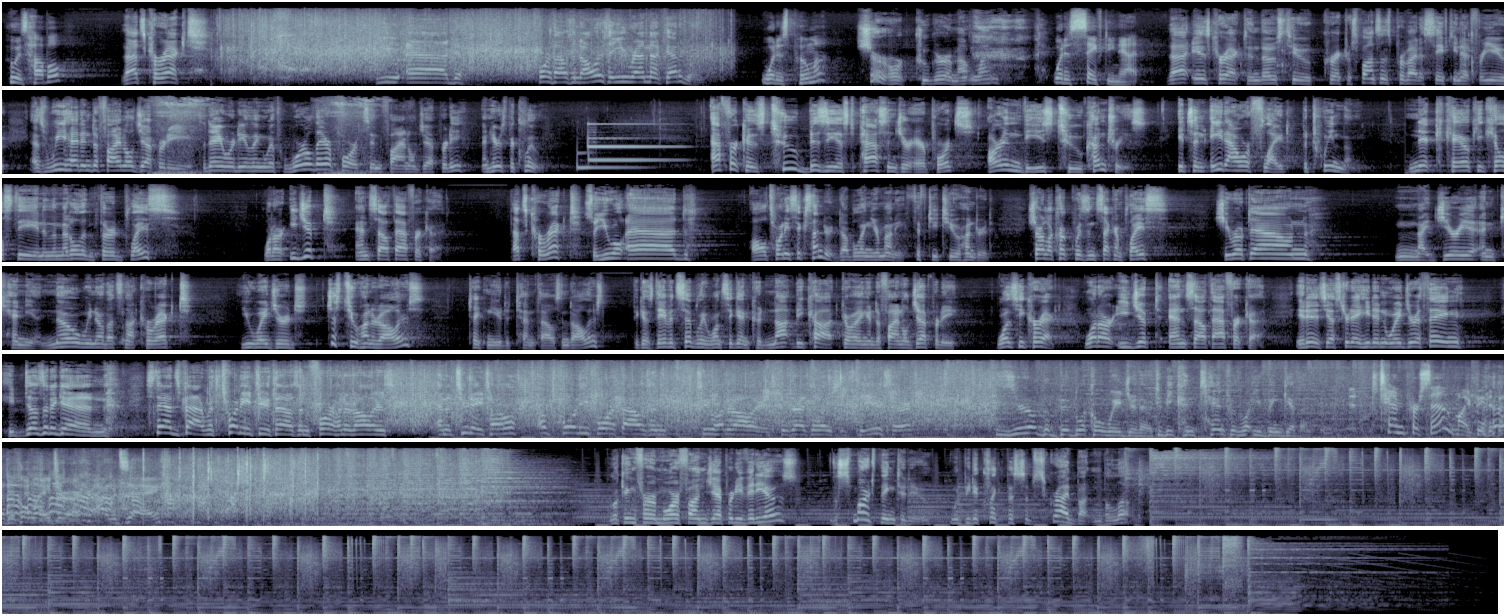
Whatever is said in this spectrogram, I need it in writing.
Who is Hubble? That's correct. You add $4,000 and you ran that category. What is Puma? Sure, or cougar or mountain lion. What is safety net? That is correct, and those two correct responses provide a safety net for you as we head into Final Jeopardy. Today we're dealing with world airports in Final Jeopardy, and here's the clue. Africa's two busiest passenger airports are in these two countries. It's an eight hour flight between them. Nick Keoki Kilstein in the middle in third place. What are Egypt and South Africa? That's correct. So you will add all 2,600, doubling your money, 5,200. Charlotte Cook was in second place. She wrote down hmm, Nigeria and Kenya. No, we know that's not correct. You wagered just $200, taking you to $10,000. Because David Sibley, once again, could not be caught going into Final Jeopardy. Was he correct? What are Egypt and South Africa? It is. Yesterday he didn't wager a thing. He does it again. Stands pat with $22,400 and a two-day total of $44,200. Congratulations to you, sir. Zero the biblical wager there, to be content with what you've been given. 10% might be the biblical wager, I would say. Looking for more fun Jeopardy videos? The smart thing to do would be to click the subscribe button below.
